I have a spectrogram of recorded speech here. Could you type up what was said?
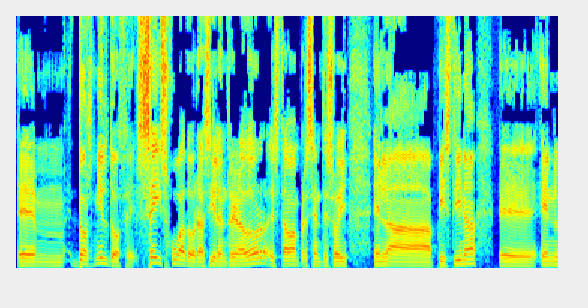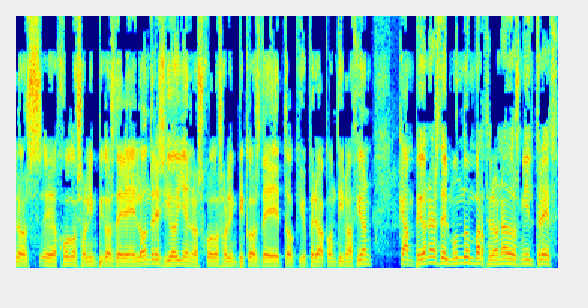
Em, 2012, seis jugadoras y el entrenador estaban presentes hoy en la piscina eh, en los eh, Juegos Olímpicos de Londres y hoy en los Juegos Olímpicos de Tokio. Pero a continuación, campeonas del mundo en Barcelona 2013.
